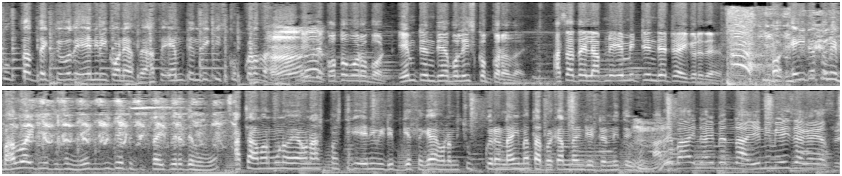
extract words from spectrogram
চুপচাপ দেখতে হইব যে এনিমি কোনে আছে। আচ্ছা এম টেন দিয়ে কি স্কোপ করা যায়? এই যে কত বড় বট এম টেন দিয়ে বলে স্কোপ করা যায়। আচ্ছা তাইলে আপনি এম টেন দিয়ে ট্রাই করে দেখেন। এইটা তুমি ভালো আইডিয়া দিছো নেক্সট ভিডিওতে ট্রাই করে দেখো আচ্ছা আমার মনে হয় এখন আশপাশ থেকে এনিমি ডিপ গেছে এখন আমি চুপ করে নাইমা তারপর কান নাইন ডেটটা নিতে হইব। আরে ভাই নাইমেন না এনিমি এই জায়গায় আছে।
